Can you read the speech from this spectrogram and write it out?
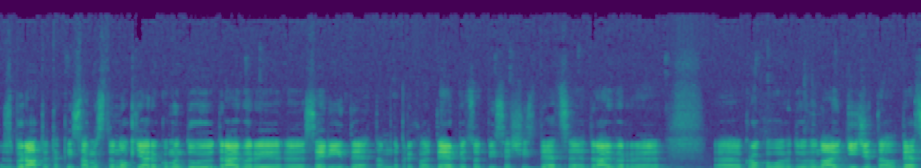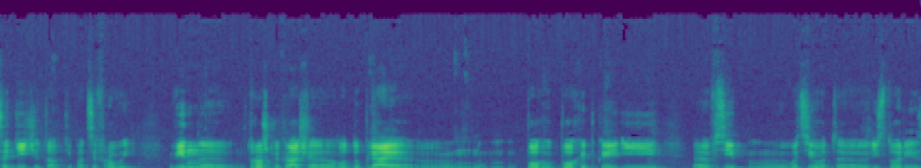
збирати такий самий станок, я рекомендую драйвери е, серії D. Там, наприклад, DM556D це драйвер е, е, крокового двигуна. Digital, D це digital, типу цифровий. Він е, трошки краще одупляє е, похибки і е, всі оці от історії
